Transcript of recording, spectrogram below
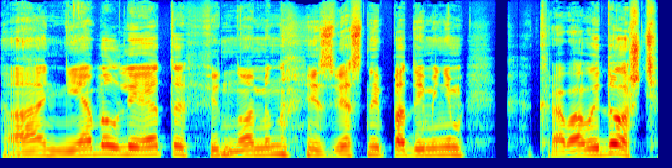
А не был ли это феномен, известный под именем «Кровавый дождь»?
